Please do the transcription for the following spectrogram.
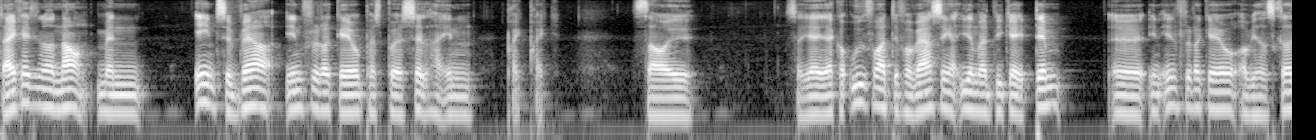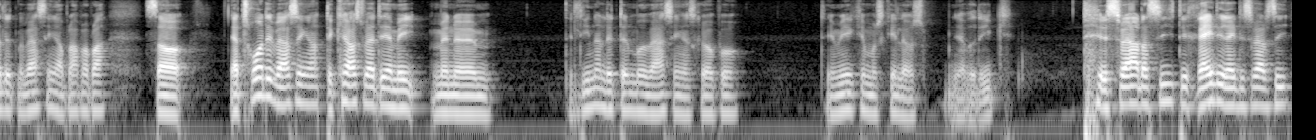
Der er ikke rigtig noget navn, men en til hver indflyttergave. Pas på jer selv herinde. Prik, prik. Så, øh, så ja, jeg går ud fra, at det er for Versinger, i og med at vi gav dem øh, en indflyttergave, og vi havde skrevet lidt med Versinger og bla bla bla. Så jeg tror, det er Versinger. Det kan også være DME, men... Øh, det ligner lidt den måde Versinger skriver på. Det kan måske laves, jeg ved det ikke. Det er svært at sige, det er rigtig, rigtig svært at sige.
